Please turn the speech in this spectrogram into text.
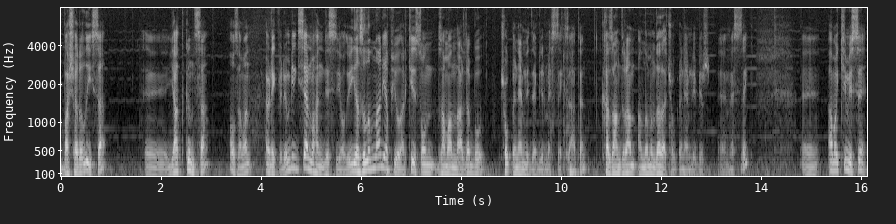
başarılıysa e, yatkınsa o zaman örnek veriyorum bilgisayar mühendisliği oluyor. Yazılımlar yapıyorlar ki son zamanlarda bu çok önemli de bir meslek zaten. Kazandıran anlamında da çok önemli bir e, meslek. E, ama kimisi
